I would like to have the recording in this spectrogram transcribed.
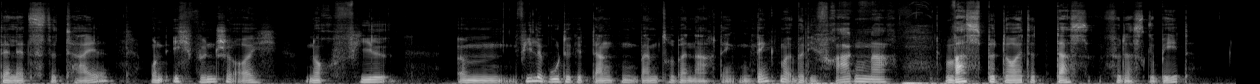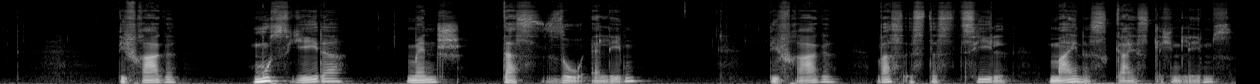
der letzte Teil und ich wünsche euch noch viel, ähm, viele gute Gedanken beim drüber nachdenken. Denkt mal über die Fragen nach was bedeutet das für das Gebet? Die Frage, muss jeder Mensch das so erleben? Die Frage, was ist das Ziel meines geistlichen Lebens?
